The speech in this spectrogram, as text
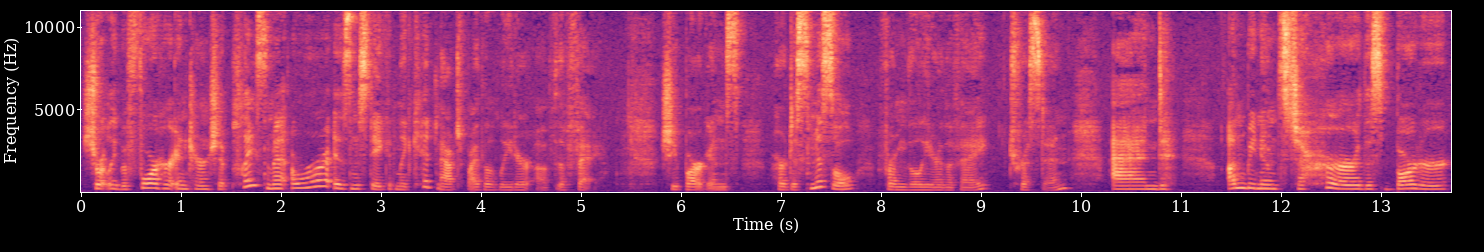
Shortly before her internship placement, Aurora is mistakenly kidnapped by the leader of the Fae. She bargains her dismissal from the leader of the Fae, Tristan, and unbeknownst to her, this barter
